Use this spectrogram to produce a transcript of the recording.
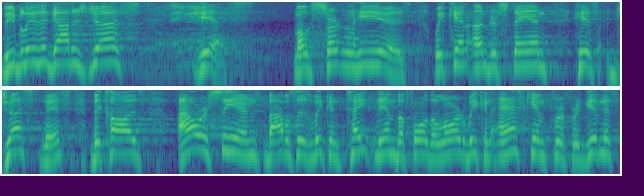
Do you believe that God is just? Amen. Yes. Most certainly he is. We can't understand his justness because our sins, the Bible says we can take them before the Lord. We can ask him for forgiveness.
